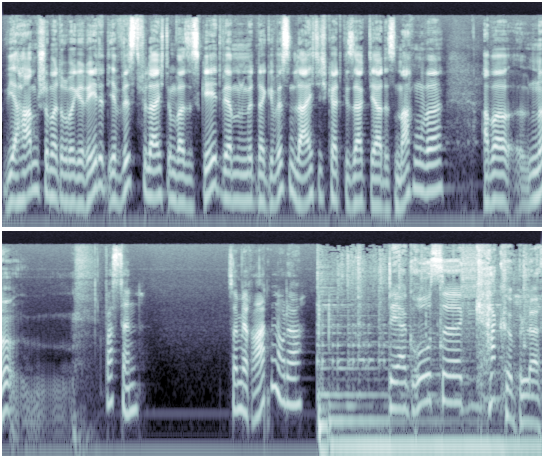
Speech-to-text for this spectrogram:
Wir haben schon mal drüber geredet. Ihr wisst vielleicht, um was es geht. Wir haben mit einer gewissen Leichtigkeit gesagt, ja, das machen wir. Aber, äh, ne, Was denn? Sollen wir raten oder? Der große Kackebluff.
